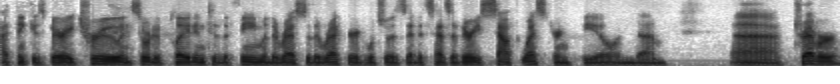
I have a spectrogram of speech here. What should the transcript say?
I think is very true and sort of played into the theme of the rest of the record, which was that it has a very southwestern feel. And um, uh, Trevor,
